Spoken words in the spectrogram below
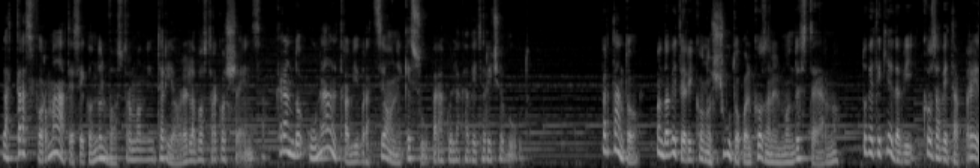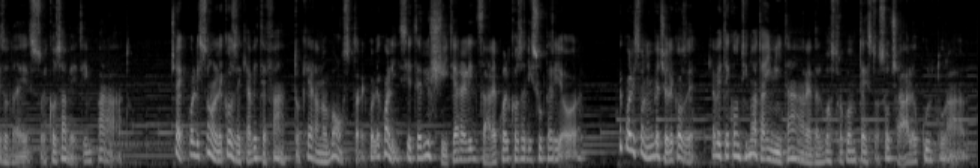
la trasformate secondo il vostro mondo interiore e la vostra coscienza, creando un'altra vibrazione che supera quella che avete ricevuto. Pertanto, quando avete riconosciuto qualcosa nel mondo esterno, dovete chiedervi cosa avete appreso da esso e cosa avete imparato. Cioè, quali sono le cose che avete fatto, che erano vostre, con le quali siete riusciti a realizzare qualcosa di superiore? E quali sono invece le cose che avete continuato a imitare dal vostro contesto sociale o culturale?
